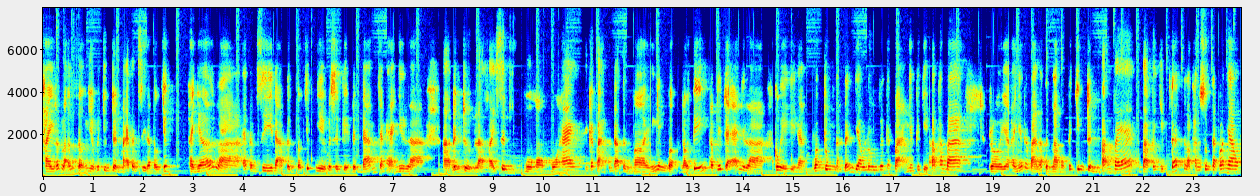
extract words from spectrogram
thầy rất là ấn tượng nhiều cái chương trình mà FMC đã tổ chức thầy nhớ là FMC đã từng tổ chức nhiều cái sự kiện đình đám chẳng hạn như là à, đến trường là phải xin mùa 1, mùa 2 thì các bạn cũng đã từng mời những nhân vật nổi tiếng trong giới trẻ như là cô Ý nè, Quang Trung nè đến giao lưu với các bạn nhân cái dịp 8 tháng 3 rồi à, thầy nhớ các bạn đã từng làm một cái chương trình bán vé vào cái dịp Tết đó là thanh xuân ta có nhau.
